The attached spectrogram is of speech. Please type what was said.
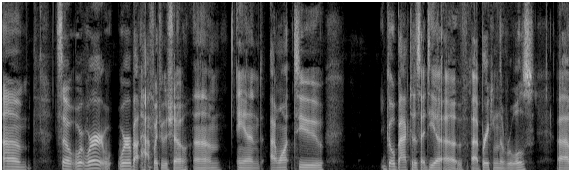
um, so we're we're we're about halfway through the show, um, and I want to go back to this idea of uh, breaking the rules. Uh,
